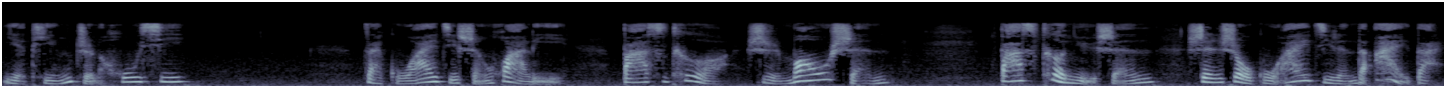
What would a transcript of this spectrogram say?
也停止了呼吸。在古埃及神话里，巴斯特是猫神。巴斯特女神深受古埃及人的爱戴，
